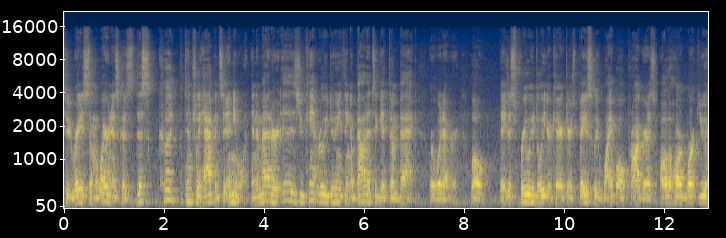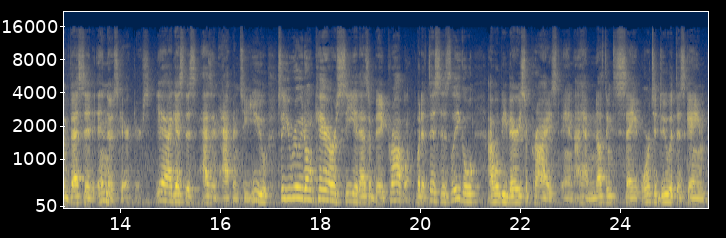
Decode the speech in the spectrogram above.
to raise some awareness because this could potentially happen to anyone. And the matter is, you can't really do anything about it to get them back, or whatever. Well, they just freely delete your characters, basically wipe all progress, all the hard work you invested in those characters. Yeah, I guess this hasn't happened to you, so you really don't care or see it as a big problem. But if this is legal, I will be very surprised, and I have nothing to say or to do with this game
